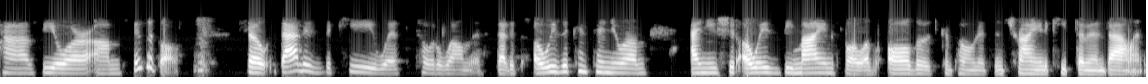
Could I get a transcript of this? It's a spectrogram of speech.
have your um, physical. So that is the key with total wellness that it's always a continuum and you should always be mindful of all those components and trying to keep them in balance.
